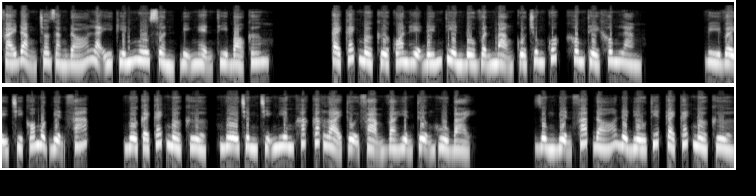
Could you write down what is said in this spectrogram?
Phái đảng cho rằng đó là ý kiến ngu xuẩn, bị nghẹn thì bỏ cơm. Cải cách mở cửa quan hệ đến tiền đồ vận mạng của Trung Quốc không thể không làm. Vì vậy chỉ có một biện pháp, vừa cải cách mở cửa, vừa trừng trị nghiêm khắc các loại tội phạm và hiện tượng hù bài. Dùng biện pháp đó để điều tiết cải cách mở cửa,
